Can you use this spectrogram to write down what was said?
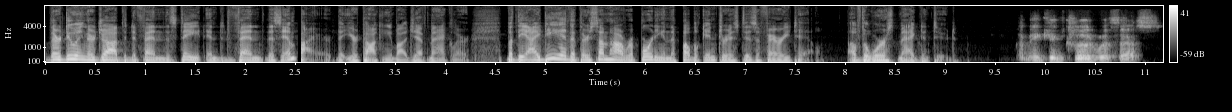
They're doing their job to defend the state and to defend this empire that you're talking about, Jeff Mackler. But the idea that they're somehow reporting in the public interest is a fairy tale of the worst magnitude. Let me conclude with this.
